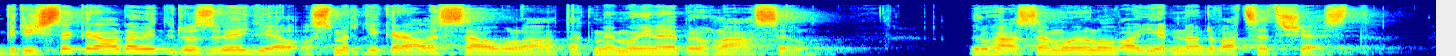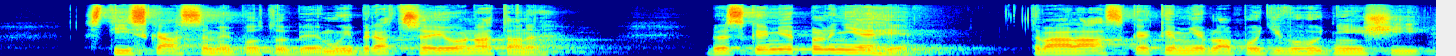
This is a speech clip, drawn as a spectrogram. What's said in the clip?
Když se král David dozvěděl o smrti krále Saula, tak mimo jiné prohlásil. 2. Samuelova 1.26. Stýská se mi po tobě, můj bratře Jonatane. Byl ke mně plný jehy. Tvá láska ke mně byla podivuhodnější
